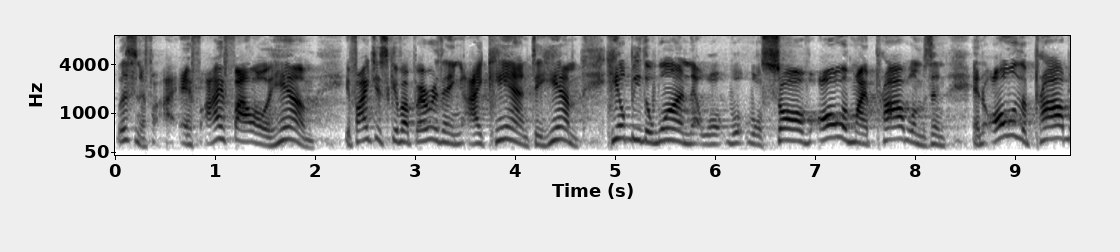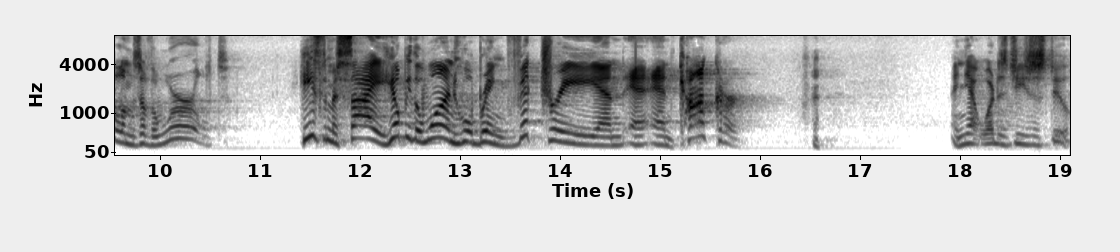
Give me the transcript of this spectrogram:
Listen, if I, if I follow him, if I just give up everything I can to him, he'll be the one that will, will, will solve all of my problems and, and all of the problems of the world. He's the Messiah. He'll be the one who will bring victory and, and, and conquer. and yet, what does Jesus do?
